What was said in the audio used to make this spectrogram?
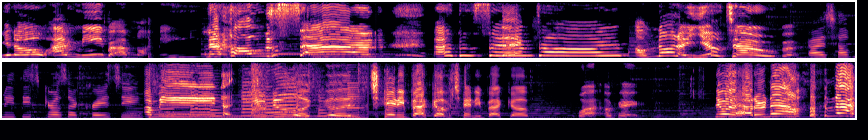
You know, I'm me, but I'm not me. I'm sad at the same time. I'm not a YouTube. Guys, help me. These girls are crazy. I mean, you do look good. Jenny, back up. Jenny, back up. What? Okay. Do it, her now! now!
